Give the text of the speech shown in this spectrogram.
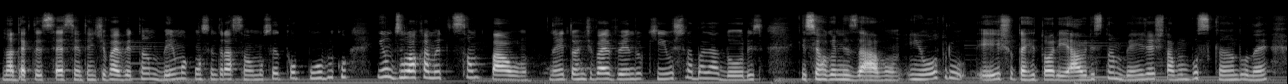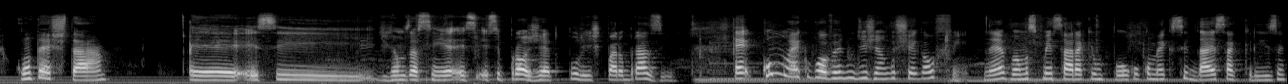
Na década de 60 a gente vai ver também uma concentração no setor público e um deslocamento de São Paulo. Né? Então a gente vai vendo que os trabalhadores que se organizavam em outro eixo territorial, eles também já estavam buscando né, contestar é, esse, digamos assim, esse, esse, projeto político para o Brasil. É, como é que o governo de Jango chega ao fim? Né? Vamos pensar aqui um pouco como é que se dá essa crise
